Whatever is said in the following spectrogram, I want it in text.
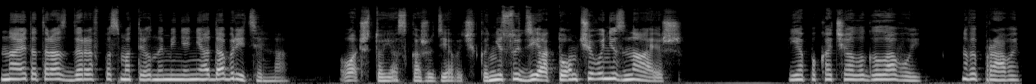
На этот раз Дерев посмотрел на меня неодобрительно. «Вот что я скажу, девочка, не суди о том, чего не знаешь». Я покачала головой. «Вы правы.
